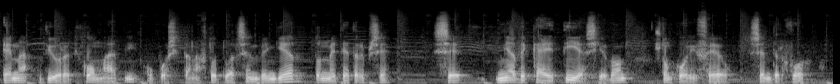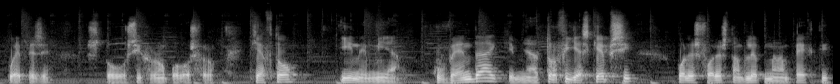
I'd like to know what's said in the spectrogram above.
ένα διορατικό μάτι, όπως ήταν αυτό του Αρσέν Βενγκέρ, τον μετέτρεψε σε μια δεκαετία σχεδόν στον κορυφαίο σέντερφορ που έπαιζε στο σύγχρονο ποδόσφαιρο. Και αυτό είναι μια κουβέντα και μια τροφή για σκέψη πολλές φορές όταν βλέπουμε έναν παίχτη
